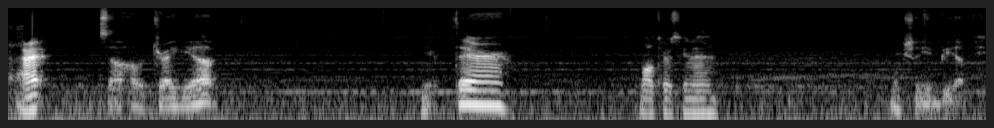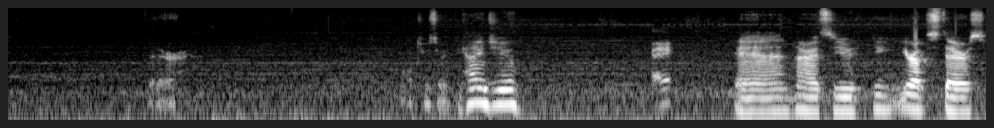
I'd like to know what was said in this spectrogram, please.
Uh, All right, so I'll drag you up. You're there. Walter's gonna. make sure you'd be up there. Walter's right behind you. Right. And all right, so you, you you're upstairs.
